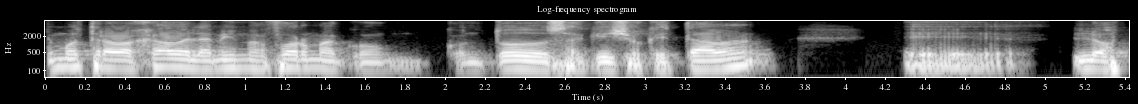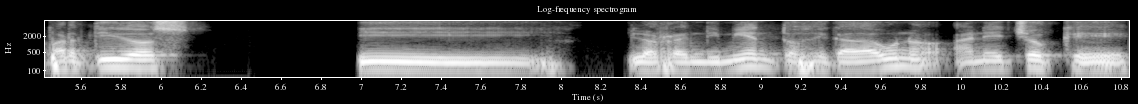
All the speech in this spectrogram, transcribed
hemos trabajado de la misma forma con, con todos aquellos que estaban. Eh, los partidos y los rendimientos de cada uno han hecho que,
